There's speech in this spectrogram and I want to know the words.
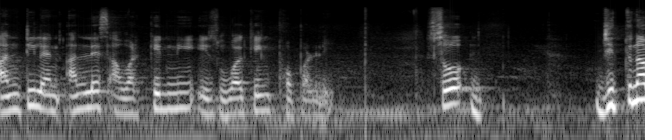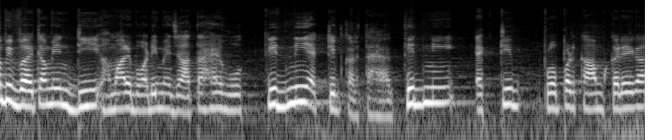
until and unless our kidney is working properly so जितना भी विटामिन डी हमारे बॉडी में जाता है, वो किडनी एक्टिव करता है। किडनी एक्टिव, प्रॉपर काम करेगा,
